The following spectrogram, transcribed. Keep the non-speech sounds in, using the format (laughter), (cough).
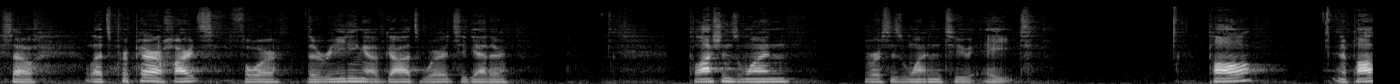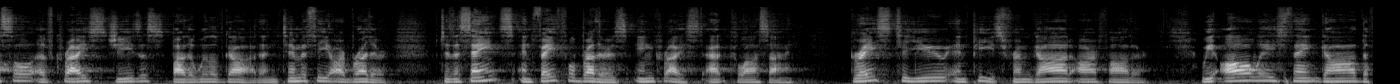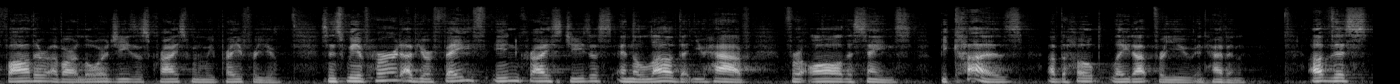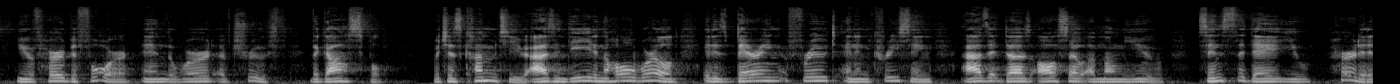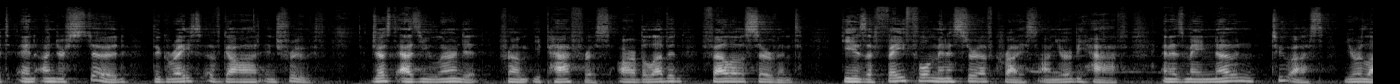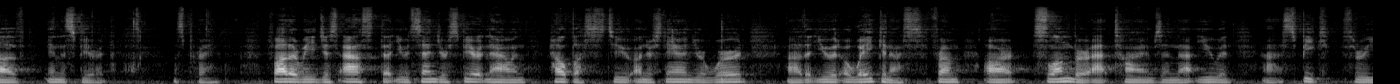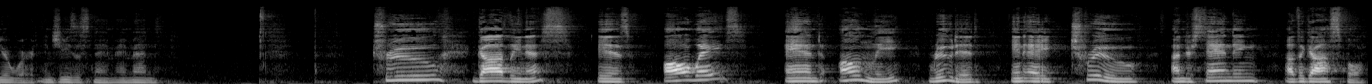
so let's prepare our hearts for the reading of God's word together. Colossians 1 verses 1 to 8. Paul, an apostle of Christ Jesus by the will of God, and Timothy, our brother, to the saints and faithful brothers in Christ at Colossae. Grace to you and peace from God our Father. We always thank God, the Father of our Lord Jesus Christ, when we pray for you, since we have heard of your faith in Christ Jesus and the love that you have for all the saints, because of the hope laid up for you in heaven. Of this you have heard before in the word of truth, the gospel, which has come to you, as indeed in the whole world it is bearing fruit and increasing, as it does also among you, since the day you heard it and understood the grace of God in truth, just as you learned it from Epaphras, our beloved fellow servant. He is a faithful minister of Christ on your behalf and has made known to us your love in the Spirit. Let's pray. Father, we just ask that you would send your Spirit now and help us to understand your word, uh, that you would awaken us from our slumber at times, and that you would uh, speak through your word. In Jesus' name, amen. True godliness is always and only rooted in a true understanding of the gospel.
